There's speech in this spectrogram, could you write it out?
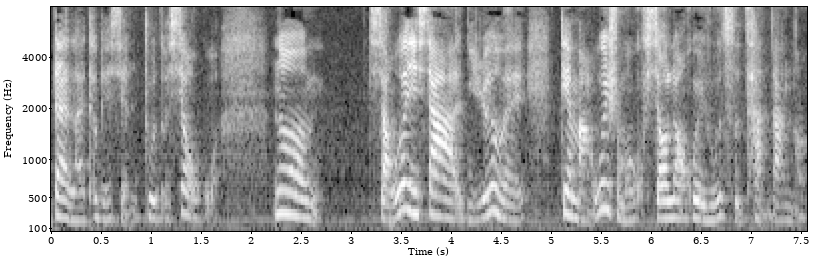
带来特别显著的效果。那想问一下，你认为电马为什么销量会如此惨淡呢？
